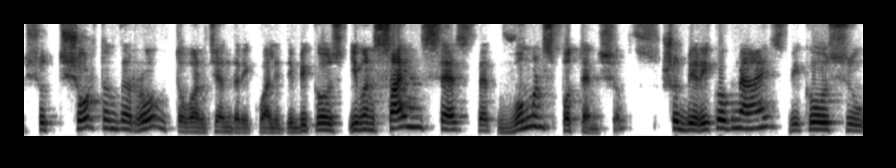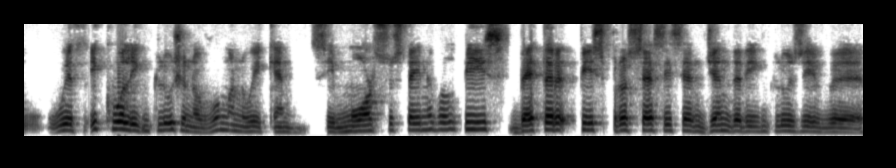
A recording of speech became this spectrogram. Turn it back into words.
should shorten the road toward gender equality because even science says that women's potentials should be recognized because with equal inclusion of women we can see more sustainable peace better peace processes and gender inclusive uh,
